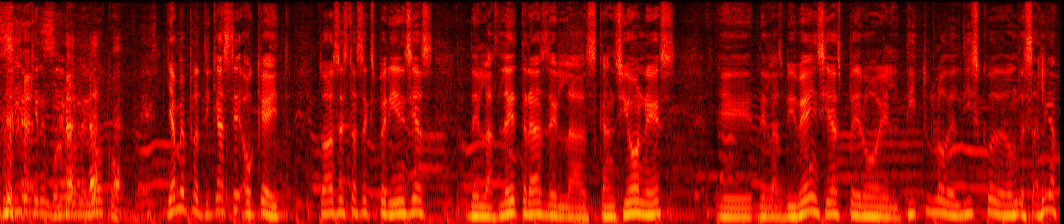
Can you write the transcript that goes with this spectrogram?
sí quieren volverme loco? Ya me platicaste, ok, todas estas experiencias de las letras, de las canciones, eh, de las vivencias, pero el título del disco, ¿de dónde salió?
